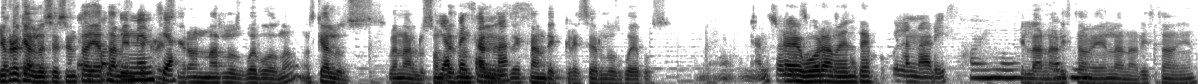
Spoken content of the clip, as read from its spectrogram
Yo creo que a los 60 ya también te crecieron más los huevos, ¿no? Es que a los, bueno, a los hombres nunca les dejan de crecer los huevos. A Seguramente. poco La nariz. Ay, no. Y la nariz Ay, no. también, la nariz también.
